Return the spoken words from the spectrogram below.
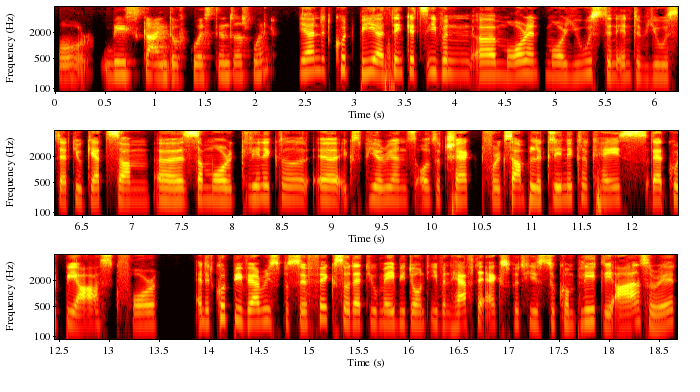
for this kind of questions as well? Yeah, and it could be. I think it's even uh, more and more used in interviews that you get some uh, some more clinical uh, experience also checked. For example, a clinical case that could be asked for And it could be very specific so that you maybe don't even have the expertise to completely answer it.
